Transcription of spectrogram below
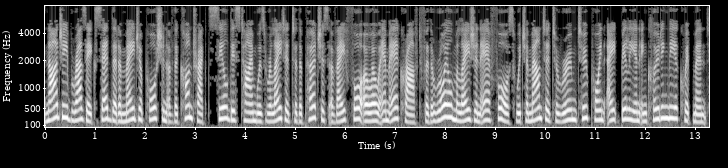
Najib Razak said that a major portion of the contracts sealed this time was related to the purchase of A400M aircraft for the Royal Malaysian Air Force which amounted to room 2.8 billion including the equipment.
